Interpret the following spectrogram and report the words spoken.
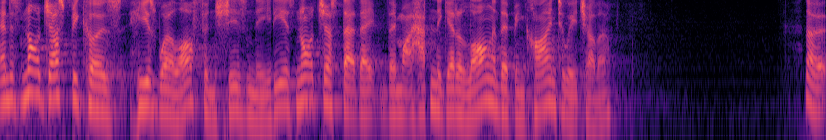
And it's not just because he's well off and she's needy. It's not just that they, they might happen to get along and they've been kind to each other. No,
